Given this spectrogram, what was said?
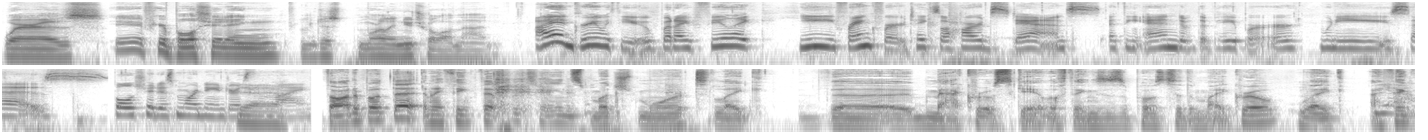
Whereas if you're bullshitting, I'm just morally neutral on that. I agree with you, but I feel like he, Frankfurt, takes a hard stance at the end of the paper when he says bullshit is more dangerous Yeah, than yeah. lying. Thought about that, and I think that pertains much more to like the macro scale of things as opposed to the micro. Like, I Yeah. think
